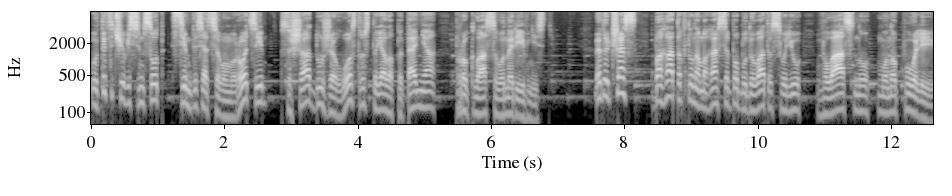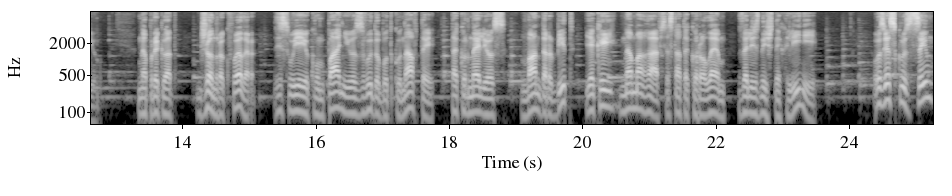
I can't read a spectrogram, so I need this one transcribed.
У 1877 році в США дуже гостро стояло питання про класову нерівність. На той час багато хто намагався побудувати свою власну монополію. Наприклад, Джон Рокфеллер зі своєю компанією з видобутку нафти та Корнеліус Вандербіт, який намагався стати королем залізничних ліній. У зв'язку з цим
